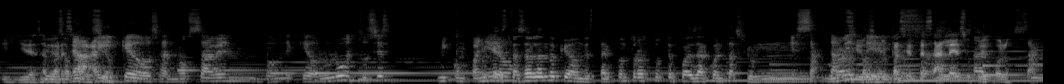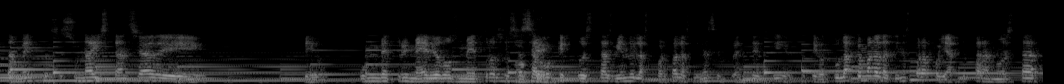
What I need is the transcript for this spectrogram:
Y desapareció. O sea, ahí quedó, o sea, no saben dónde quedó Lulu. Entonces, mi Porque compañero. estás hablando que donde está el control tú te puedes dar cuenta si un... Exactamente. Si paciente sale de su sale. cubículo. Exactamente, o sea, es una distancia de, de un metro y medio, dos metros. O sea, es Ok. algo que tú estás viendo y las puertas las tienes enfrente de ti. O sea, te digo, tú la cámara la tienes para apoyarte, para no estar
